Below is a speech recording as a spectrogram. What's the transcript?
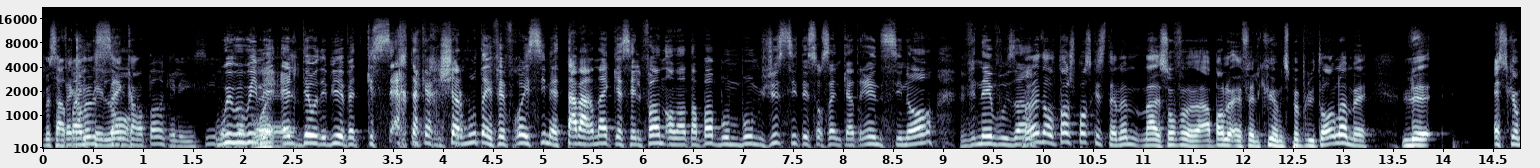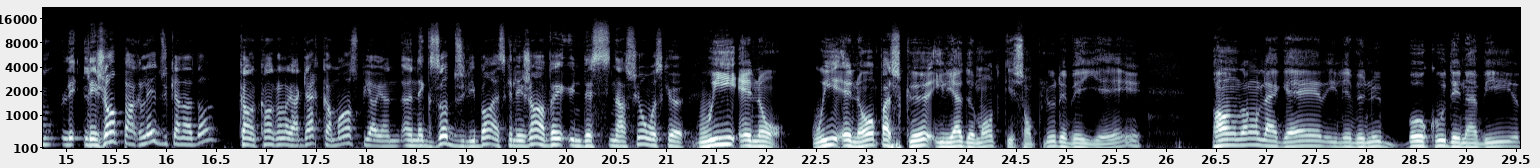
Mais ça, a fait quand même été long. 50 ans qu'elle est ici. là. Oui, oui, oui, Ça mais elle, dès au début, elle a fait que certes, à Richard-Mont, t'avais fait froid ici, mais tabarnak, que c'est le fun. On n'entend pas boum boum juste si t'es sur Sainte-Catherine. Sinon, venez-vous-en. Ouais, dans le temps, je pense que c'était même, sauf euh, à part le FLQ un petit peu plus tard, là, mais le. Est-ce que les, les gens parlaient du Canada? Quand, quand la guerre commence puis il y a un, un exode du Liban? Est-ce que les gens avaient une destination ou est-ce que. Oui et non. Oui et non, parce qu'il y a des mondes qui sont plus réveillés. Pendant la guerre, il est venu beaucoup des navires.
